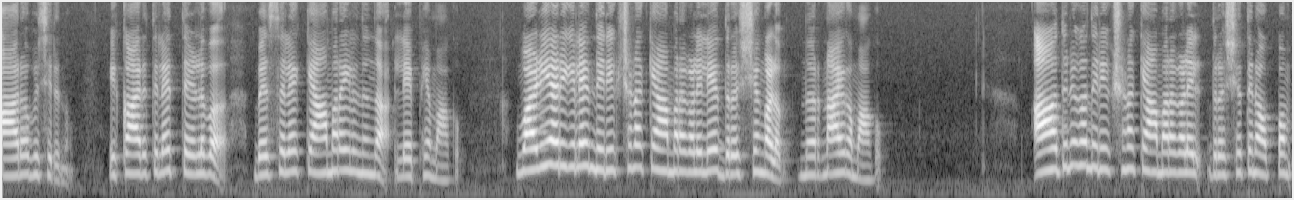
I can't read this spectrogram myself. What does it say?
ആരോപിച്ചിരുന്നു. ഇക്കാര്യത്തിലെ തെളിവ് ബസ്സിലെ ക്യാമറയിൽ നിന്ന് ലഭ്യമാകും. വഴിയരികിലെ നിരീക്ഷണ ക്യാമറകളിലെ ദൃശ്യങ്ങളും നിർണായകമാകും. ആധുനിക നിരീക്ഷണ ക്യാമറകളിൽ ദൃശ്യത്തിനൊപ്പം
